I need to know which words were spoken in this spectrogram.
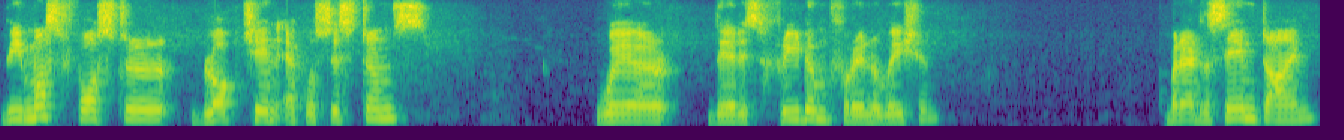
We must foster blockchain ecosystems where there is freedom for innovation, but at the same time,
